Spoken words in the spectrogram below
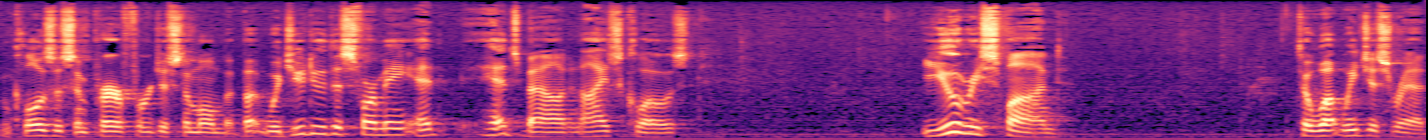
and close us in prayer for just a moment. But would you do this for me? Head, heads bowed and eyes closed. you respond to what we just read.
